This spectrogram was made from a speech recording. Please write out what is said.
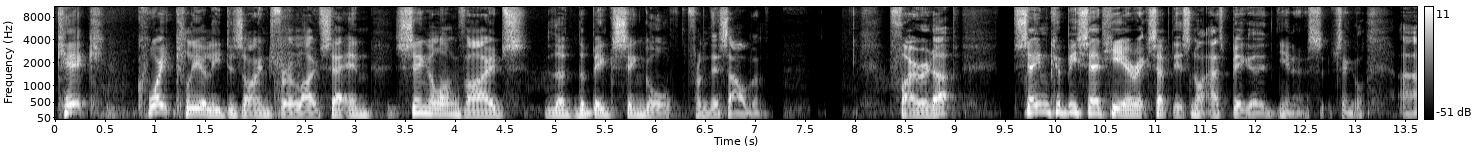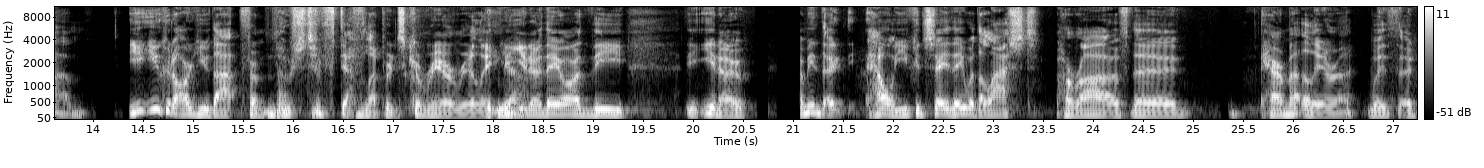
kick, quite clearly designed for a live setting. Sing along vibes, the, the big single from this album. Fire it up. Same could be said here, except it's not as big a you know s- single. Um, you you could argue that for most of Def Leppard's career, really. Yeah. you know they are the, you know, I mean, hell, you could say they were the last hurrah of the hair metal era with Ad-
